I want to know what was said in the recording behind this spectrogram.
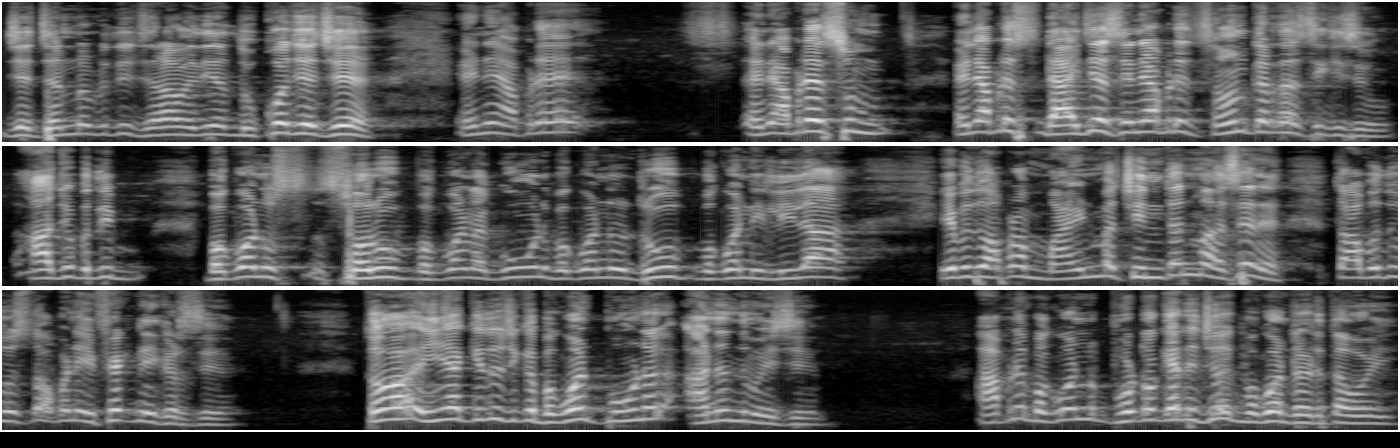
જે જન્મ મૃત્યુ જરા વધી દુઃખો જે છે, એને આપણે એને આપણે શું, એને આપણે ડાયજેસ્ટ, એને આપણે સહન કરતા શીખીશું. આ જો બધી ભગવાનનું સ્વરૂપ, ભગવાનના ગુણ, ભગવાનનું રૂપ, ભગવાનની લીલા, એ બધું આપણા માઇન્ડમાં, ચિંતનમાં હશે ને, તો આ બધું વસ્તુ આપણને ઇફેક્ટ નહીં કરશે. તો અહીંયા કીધું છે કે ભગવાન પૂર્ણ આનંદમય છે. આપણે ભગવાનનો ફોટો ક્યારે જોયો ભગવાન રડતા હોય?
